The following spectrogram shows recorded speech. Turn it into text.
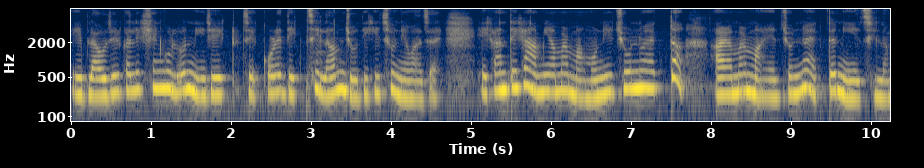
এই ব্লাউজের কালেকশানগুলো নিজে একটু চেক করে দেখছিলাম, যদি কিছু নেওয়া যায়। এখান থেকে আমি আমার মামনির জন্য একটা আর আমার মায়ের জন্য একটা নিয়েছিলাম।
